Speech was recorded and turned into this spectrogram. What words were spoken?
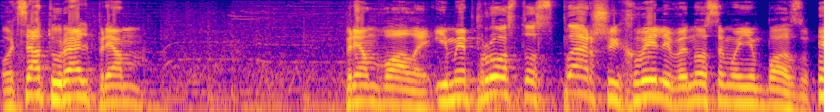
Оця турель прям. Прям вали. І ми просто з першої хвилі виносимо їм базу.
